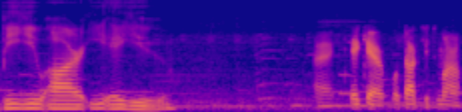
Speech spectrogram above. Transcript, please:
B U R E A U. All right. Take care. We'll talk to you tomorrow.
